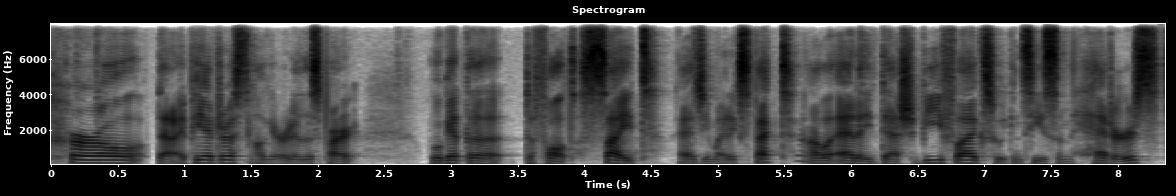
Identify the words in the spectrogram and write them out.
curl that IP address, I'll get rid of this part, We'll get the default site, as you might expect. I'll add a dash B flag so we can see some headers.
